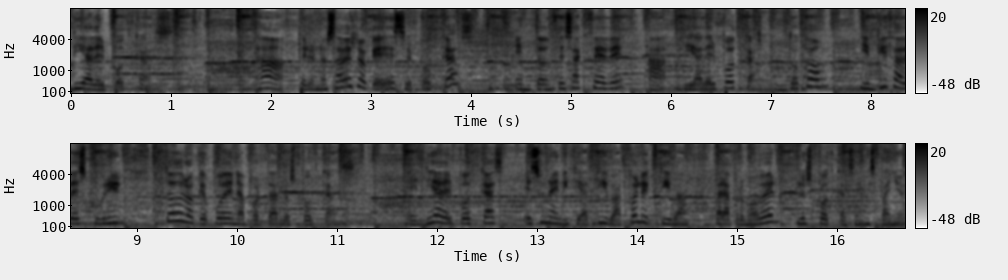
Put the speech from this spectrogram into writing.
Día del Podcast. Ah, pero ¿no sabes lo que es el podcast? Entonces accede a diadelpodcast.com y empieza a descubrir todo lo que pueden aportar los podcasts. El Día del Podcast es una iniciativa colectiva para promover los podcasts en español.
